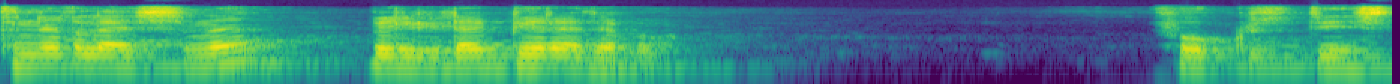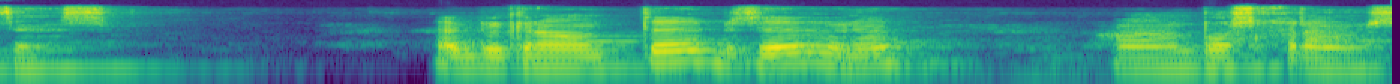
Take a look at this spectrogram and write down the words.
tiniqlashini belgilab beradi bu. Focus distance. Backgroundni biza uni boshqaramiz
